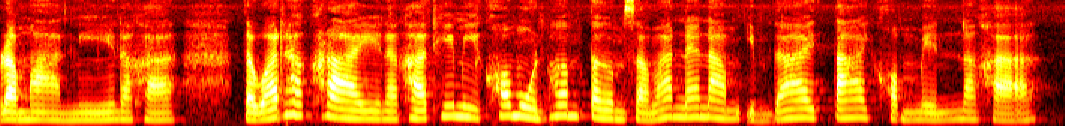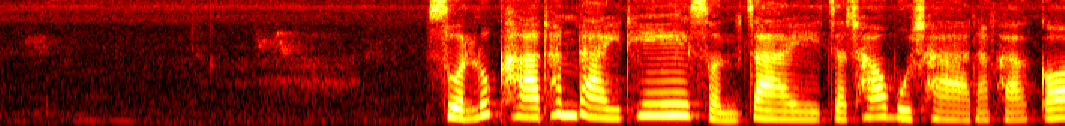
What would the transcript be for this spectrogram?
ประมาณนี้นะคะ แต่ว่าถ้าใครนะคะที่มีข้อมูลเพิ่มเติมสามารถแนะนำอิ่มได้ใต้คอมเมนต์นะคะส่วนลูกค้าท่านใดที่สนใจจะเช่าบูชานะคะ ก็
